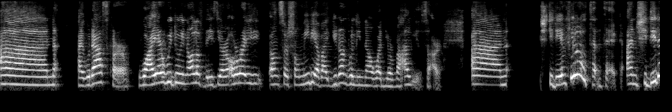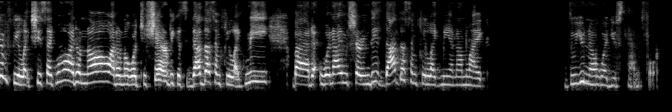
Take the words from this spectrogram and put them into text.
And I would ask her, why are we doing all of this? You're already on social media, but you don't really know what your values are. And she didn't feel authentic. And she didn't feel like she's like well i don't know. I don't know what to share because that doesn't feel like me. But when i'm sharing this that doesn't feel like me. And i'm like do you know what you stand for?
